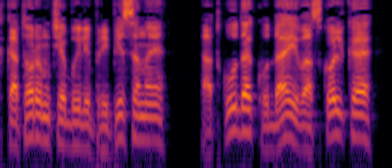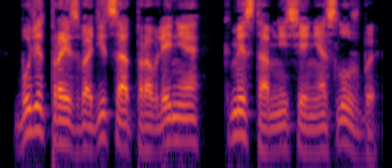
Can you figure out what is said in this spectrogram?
к которым те были приписаны откуда, куда и во сколько будет производиться отправление к местам несения службы.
